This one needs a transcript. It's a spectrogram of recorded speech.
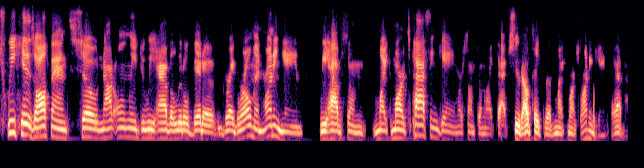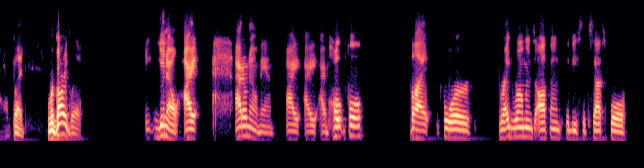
tweak his offense so not only do we have a little bit of Greg Roman running game, we have some Mike Martz passing game or something like that. Shoot, I'll take the Mike Martz running game for that matter. But regardless, you know, I I don't know, man. I, I I'm hopeful, but for Greg Roman's offense to be successful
